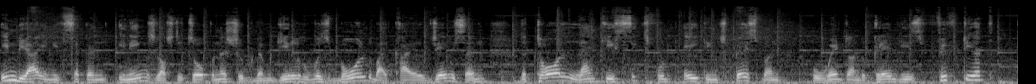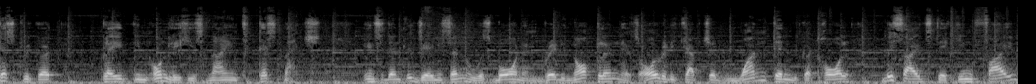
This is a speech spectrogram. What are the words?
India in its second innings lost its opener Shubman Gill, who was bowled by Kyle Jamieson, the tall, lanky 6 foot 8 inch paceman who went on to claim his 50th Test wicket played in only his ninth Test match. Incidentally, Jamieson, who was born and bred in Auckland, has already captured one 10 wicket haul besides taking five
